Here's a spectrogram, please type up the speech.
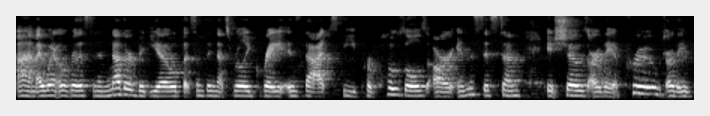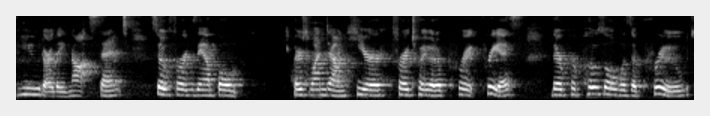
Um, I went over this in another video, but something that's really great is that the proposals are in the system. It shows are they approved, are they viewed, are they not sent. So for example, there's one down here for a Toyota Prius. Their proposal was approved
